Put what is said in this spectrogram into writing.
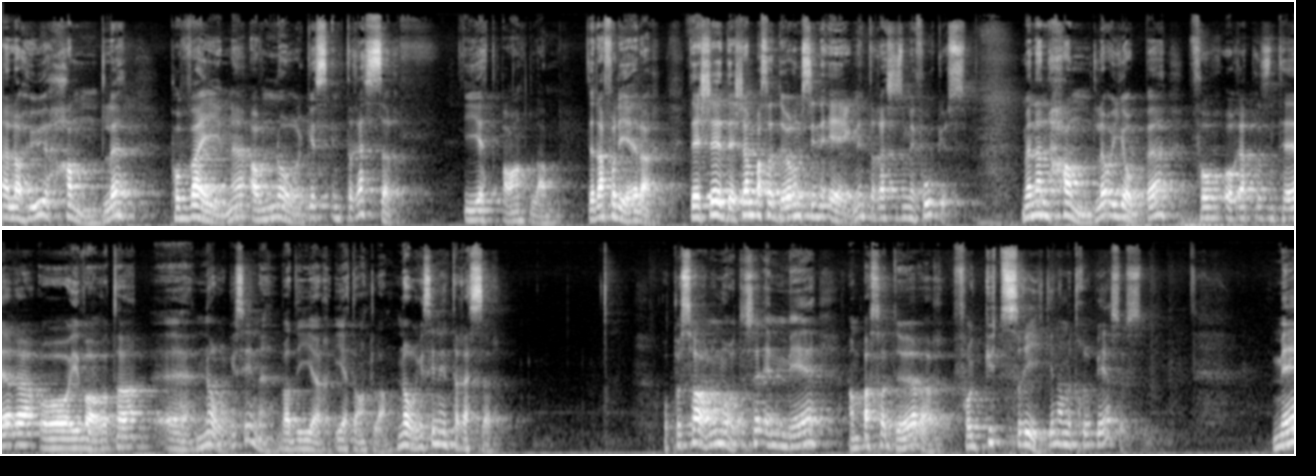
eller hun handler på vegne av Norges interesser i et annet land. Det er derfor de er der. Det er ikke, det er ikke ambassadøren sine egne interesser som er i fokus. Men han handler og jobber for å representere og ivareta eh, Norge sine verdier i et annet land. Norge sine interesser. Og på samme måte så er vi ambassadører for Guds rike når vi tror på Jesus. Vi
